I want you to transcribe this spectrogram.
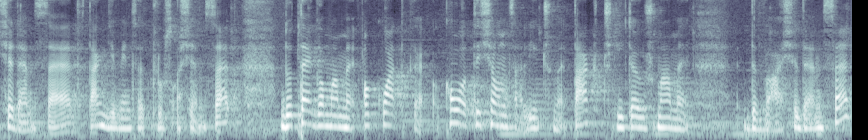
700, tak, 900 plus 800. Do tego mamy okładkę około 1000 liczmy, tak, czyli to już mamy 2700.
